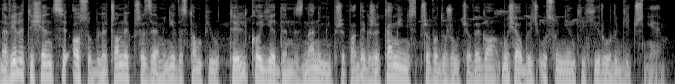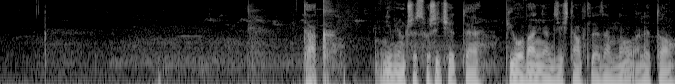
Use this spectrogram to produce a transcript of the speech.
Na wiele tysięcy osób leczonych przeze mnie wystąpił tylko jeden znany mi przypadek, że kamień z przewodu żółciowego musiał być usunięty chirurgicznie. Tak, nie wiem czy słyszycie te piłowania gdzieś tam w tle za mną, ale to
